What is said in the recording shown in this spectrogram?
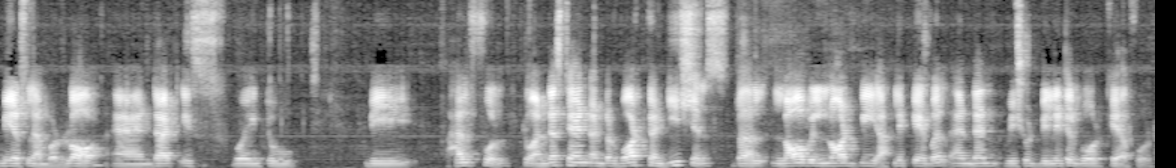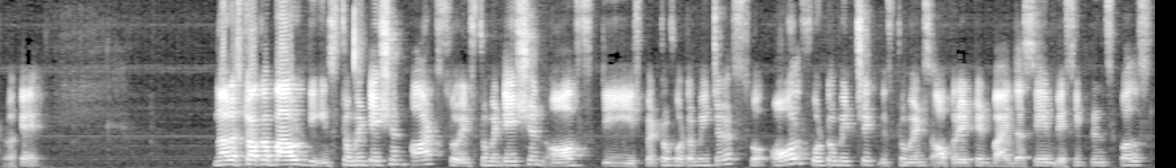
Beer-Lambert law, and that is going to be helpful to understand under what conditions the law will not be applicable, and then we should be little more careful. Okay. Now let's talk about the instrumentation part. So instrumentation of the spectrophotometer. So all photometric instruments operated by the same basic principles.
